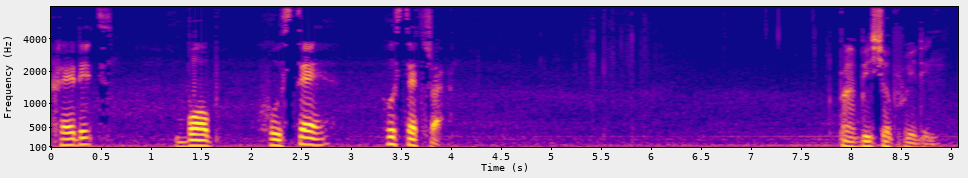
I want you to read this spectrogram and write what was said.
Credit Bob Hostetler. Bishop reading.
